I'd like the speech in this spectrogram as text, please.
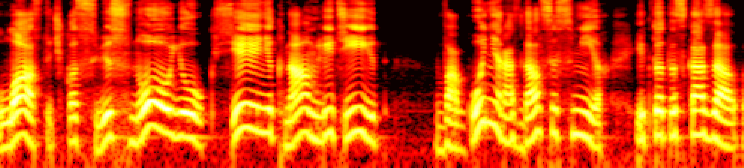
ласточка с весною к сене к нам летит». В вагоне раздался смех, и кто-то сказал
